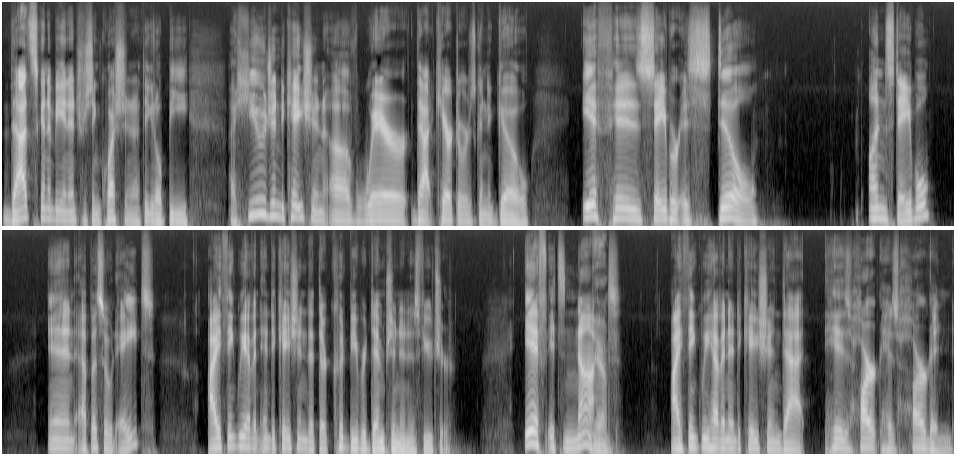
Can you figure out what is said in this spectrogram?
That's going to be an interesting question. I think it'll be a huge indication of where that character is going to go if his saber is still unstable in episode 8 i think we have an indication that there could be redemption in his future. If it's not Yeah. i think we have an indication that his heart has hardened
